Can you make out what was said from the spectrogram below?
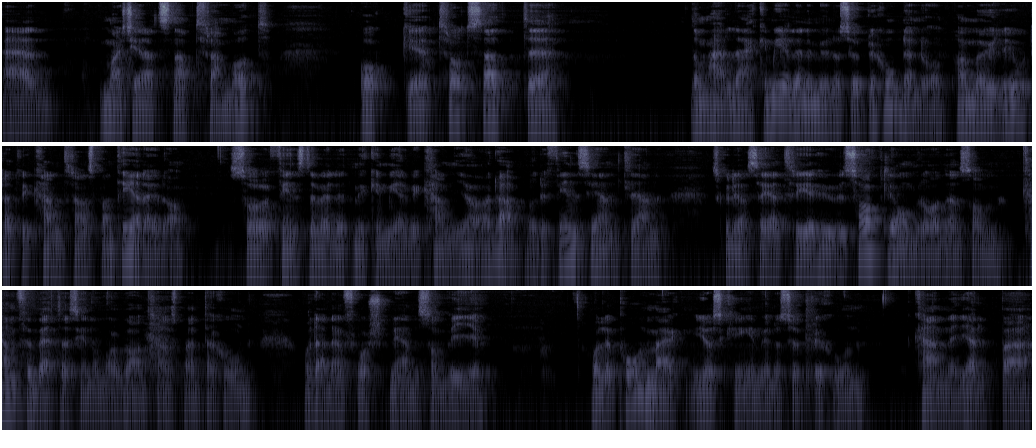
eh, marscherat snabbt framåt. Och eh, trots att eh, de här läkemedlen, immunosuppressionen då, har möjliggjort att vi kan transplantera idag, så finns det väldigt mycket mer vi kan göra. Och det finns egentligen skulle jag säga, tre huvudsakliga områden som kan förbättras inom organtransplantation. Och där den forskningen som vi håller på med just kring immunosuppression kan hjälpa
